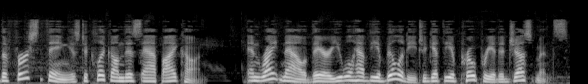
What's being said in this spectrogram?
The first thing is to click on this app icon. And right now there you will have the ability to get the appropriate adjustments.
